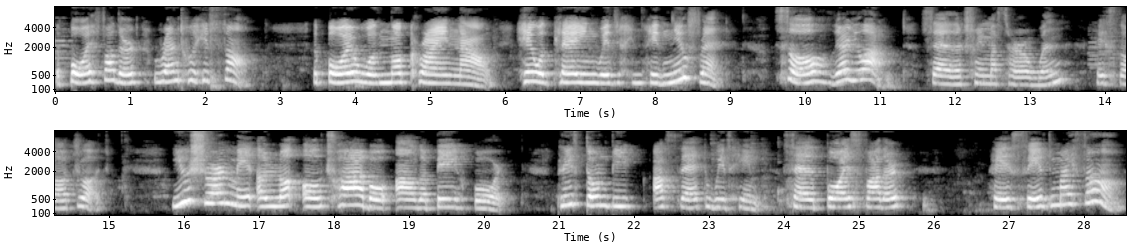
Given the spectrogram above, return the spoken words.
the boy's father ran to his son. The boy was not crying now. He was playing with his new friend. So there you are, said the trainmaster when he saw George. You sure made a lot of trouble on the big board. Please don't be upset with him, said the boy's father. He saved my son.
